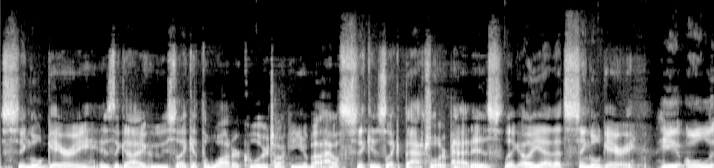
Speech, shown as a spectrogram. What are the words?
single Gary is the guy who's like at the water cooler talking about how sick his like bachelor pad is. Like, oh yeah, that's single Gary. He al-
